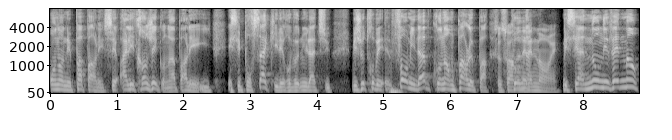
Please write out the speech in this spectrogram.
on n'en ait pas parlé. C'est à l'étranger qu'on en a parlé, et c'est pour ça qu'il est revenu là-dessus. Mais je trouvais formidable qu'on n'en parle pas. Ce soit Qu'on un a- événement, oui. mais c'est un non-événement.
